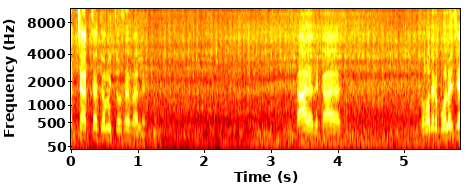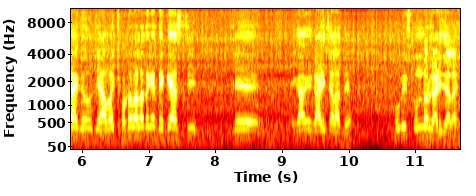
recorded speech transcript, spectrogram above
আচ্ছা আচ্ছা জমি চষে ফেলে। কাজ আছে কাজ আছে। তোমাদের বলেছি আগেও যে আমি ছোটোবেলা থেকে দেখে আসছি যে এখানে গাড়ি চালাতে। খুবই সুন্দর গাড়ি চালায়।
